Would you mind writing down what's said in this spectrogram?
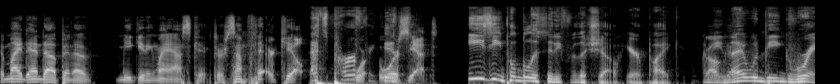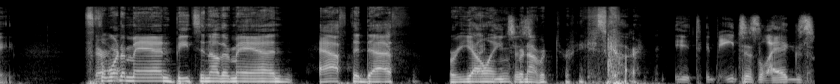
it might end up in a me getting my ass kicked or something or killed. that's perfect. worse It's yet. Easy publicity for the show here, Pike. I mean, that would be great. Florida man beats another man half to death for yelling for his- not returning his card. Eat, it eats his legs.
